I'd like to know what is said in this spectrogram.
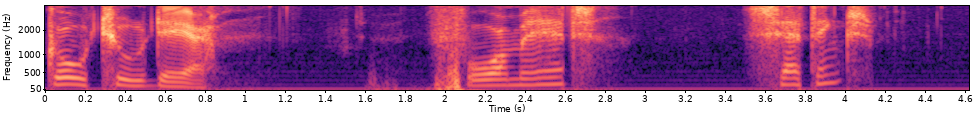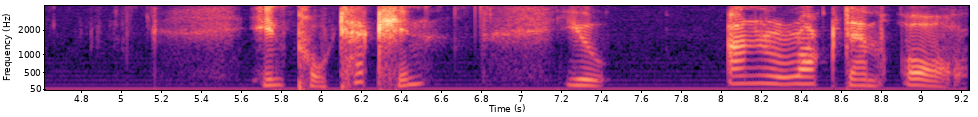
Go to their format settings. In protection you unlock them all.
